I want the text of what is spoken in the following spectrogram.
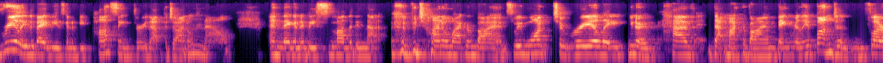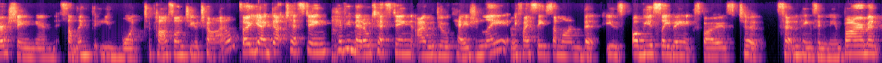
really the baby is going to be passing through that vaginal mm. canal and they're going to be smothered in that vaginal microbiome. So we want to really, you know, have that microbiome being really abundant and flourishing and something that you want to pass on to your child. So yeah, gut testing, heavy metal testing, I will do occasionally. If I see someone that is obviously being exposed to certain things in the environment,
